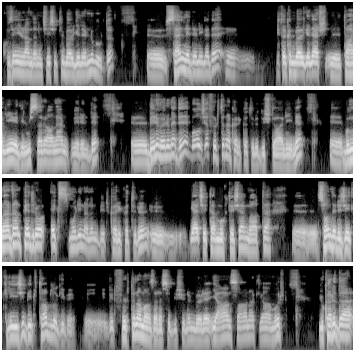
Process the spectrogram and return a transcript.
Kuzey İrlanda'nın çeşitli bölgelerini vurdu. E, sel nedeniyle de e, bir takım bölgeler e, tahliye edilmiş, sarı alarm verildi. E, benim önüme de bolca fırtına karikatürü düştü haliyle. E, bunlardan Pedro X Molina'nın bir karikatürü e, gerçekten muhteşem ve hatta e, son derece etkileyici bir tablo gibi. E, bir fırtına manzarası düşünün böyle yağan sağanak yağmur, yukarıda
